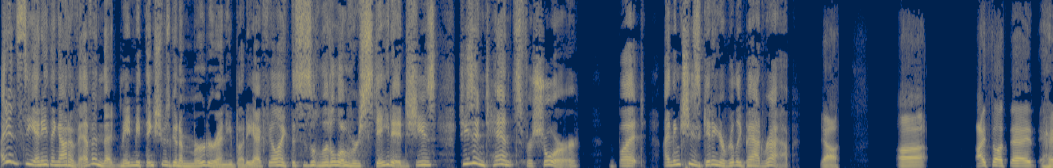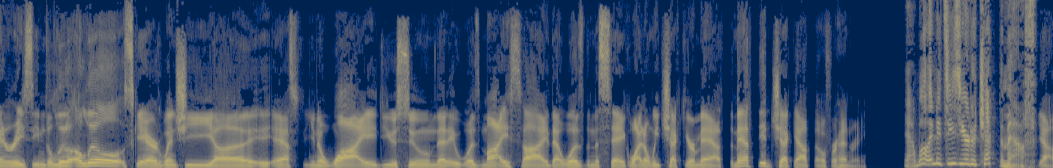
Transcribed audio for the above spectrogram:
I didn't see anything out of Evan that made me think she was going to murder anybody. I feel like this is a little overstated. She's, she's intense for sure, but I think she's getting a really bad rap. Yeah. Uh, I thought that Henry seemed a little a little scared when she uh, asked, you know, why do you assume that it was my side that was the mistake? Why don't we check your math? The math did check out though for Henry. Yeah, well, and it's easier to check the math. Yeah.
